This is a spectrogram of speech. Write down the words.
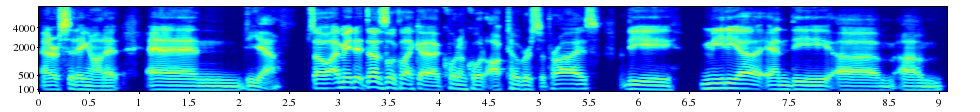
and are sitting on it. And yeah. So, I mean, it does look like a quote unquote October surprise. The media and the um, um,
